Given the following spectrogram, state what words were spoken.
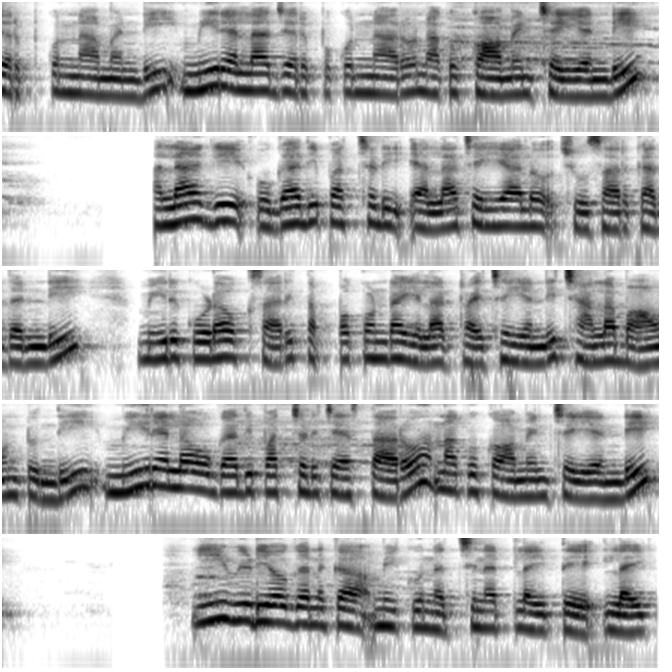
జరుపుకున్నామండి. మీరు ఎలా జరుపుకున్నారో నాకు కామెంట్ చేయండి అలాగే ఉగాది పచ్చడి ఎలా చేయాలో చూసారు కదండి. మీరు కూడా ఒకసారి తప్పకుండా ఇలా ట్రై చేయండి చాలా బాగుంటుంది. మీరు ఎలా ఉగాది పచ్చడి చేస్తారో నాకు కామెంట్ చేయండి ఈ వీడియో గనక మీకు నచ్చినట్లయితే లైక్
